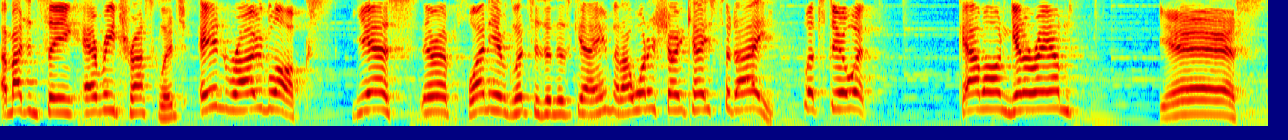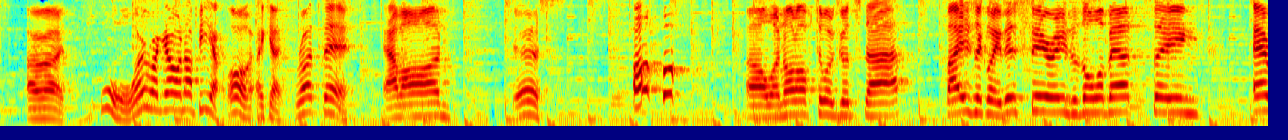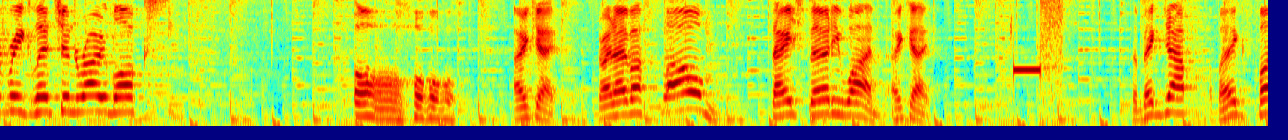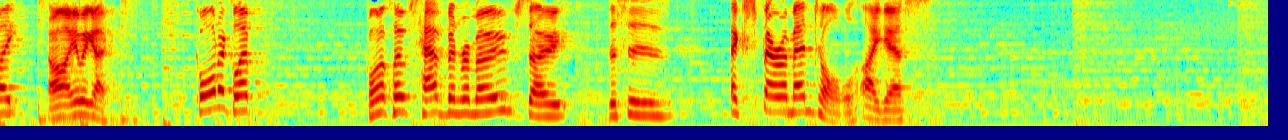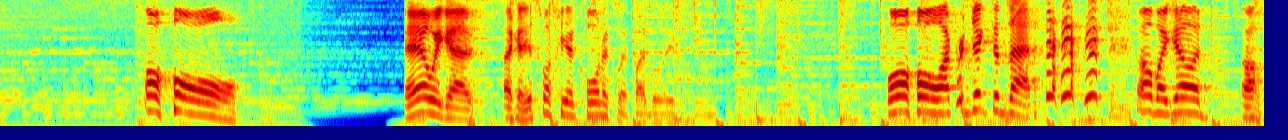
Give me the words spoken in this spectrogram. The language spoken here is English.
Imagine seeing every truss glitch in Roblox. Yes, there are plenty of glitches in this game that I want to showcase today. Let's do it. Come on, get around. Yes. All right. Oh, where am I going up here? Oh, okay, right there. Come on. Yes. Oh, oh, we're not off to a good start. Basically, this series is all about seeing every glitch in Roblox. Oh, okay. Straight over. Boom. Stage 31. Okay. The big jump. A big fight. Oh, here we go. Corner clip. Corner clips have been removed, so this is experimental, I guess. Oh, there we go. Okay, this must be a corner clip, I believe. Oh, I predicted that. oh my god. Oh.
